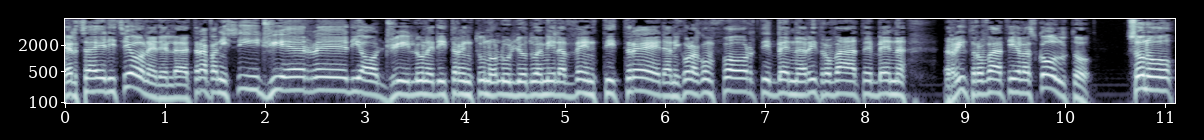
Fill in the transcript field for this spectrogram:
Terza edizione del Trapani CGR di oggi, lunedì 31 luglio 2023, da Nicola Conforti, ben ritrovate, ben ritrovati all'ascolto. Sono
